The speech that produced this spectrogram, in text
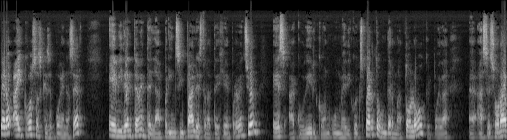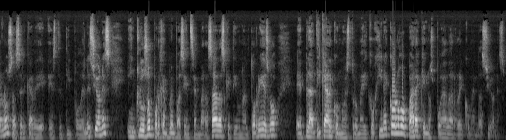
pero hay cosas que se pueden hacer. Evidentemente, la principal estrategia de prevención es acudir con un médico experto, un dermatólogo que pueda asesorarnos acerca de este tipo de lesiones, incluso, por ejemplo, en pacientes embarazadas que tienen un alto riesgo, eh, platicar con nuestro médico ginecólogo para que nos pueda dar recomendaciones.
